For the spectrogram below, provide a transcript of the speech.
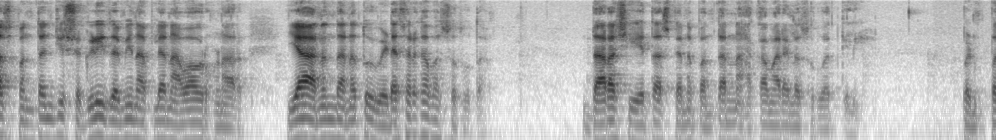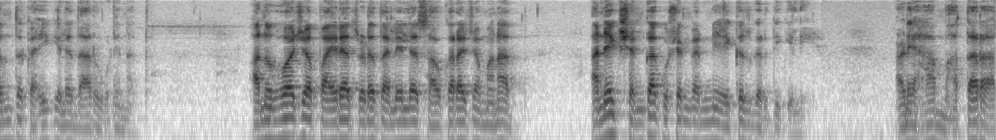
आज पंतांची सगळी जमीन आपल्या नावावर होणार या आनंदानं तो वेड्यासारखा भासत होता. दाराशी येताच त्यानं पंतांना हाका मारायला सुरुवात केली. पण पंत काही केल्या दार उघडेनात अनुभवाच्या पायऱ्या चढत आलेल्या सावकाराच्या मनात अनेक शंका कुशंकांनी एकच गर्दी केली. आणि हा म्हातारा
